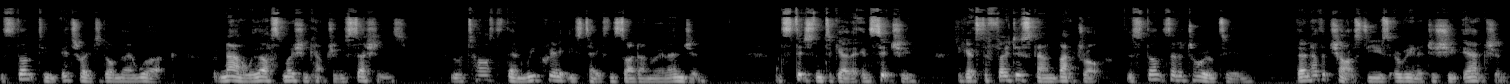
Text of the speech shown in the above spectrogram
The stunt team iterated on their work, but now with us motion capturing sessions, we were tasked to then recreate these takes inside Unreal Engine and stitch them together in situ against a photo scanned backdrop. The stunts editorial team then had the chance to use Arena to shoot the action,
